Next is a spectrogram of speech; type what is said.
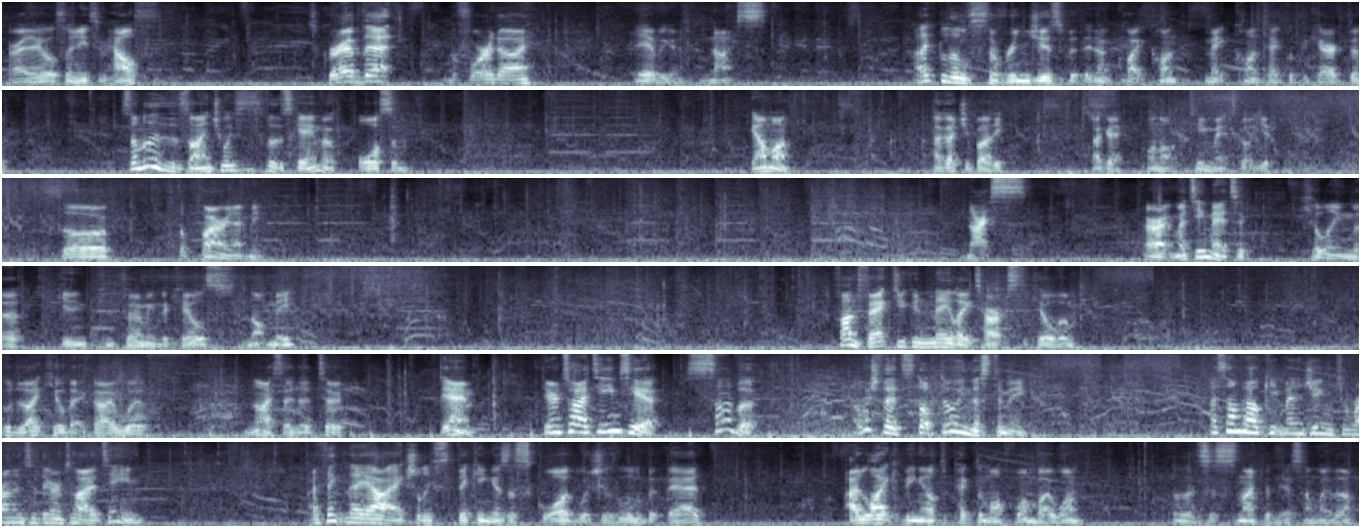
Alright, I also need some health. Let's grab that before I die. There we go. Nice. I like the little syringes, but they don't quite con make contact with the character. Some of the design choices for this game are awesome. Come on. I got you, buddy. Okay, well not. Teammates got you. So, stop firing at me. Nice. Alright, my teammates are killing the... Confirming the kills, not me. Fun fact, you can melee turrets to kill them. Oh, did I kill that guy with... Nice, I did too. Damn. Their entire team's here! Son of a... I wish they'd stop doing this to me. I somehow keep managing to run into their entire team. I think they are actually sticking as a squad, which is a little bit bad. I like being able to pick them off one by one. Oh, there's a sniper there somewhere, though.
